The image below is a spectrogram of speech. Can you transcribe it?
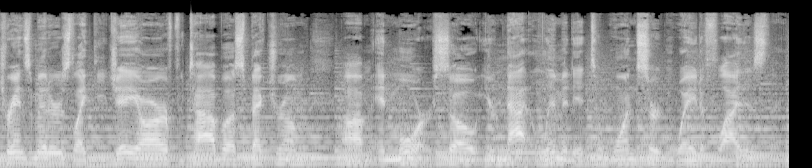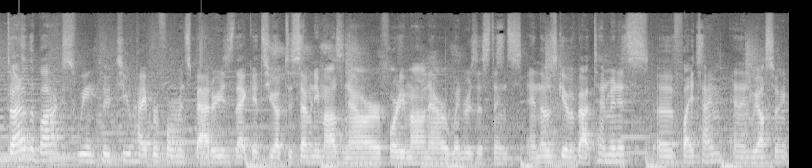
transmitters like the JR, Futaba, Spektrum, um, and more. So you're not limited to one certain way to fly this thing. So out of the box, we include two high-performance batteries that gets you up to 70 miles an hour, 40 mile an hour wind resistance, and those give about 10 minutes of flight time. And then we also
